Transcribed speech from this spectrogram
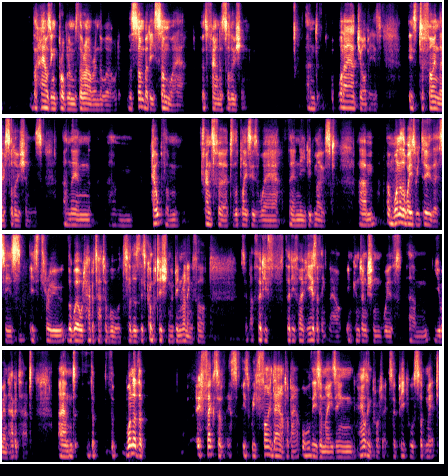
the housing problems there are in the world, there's somebody somewhere has found a solution. And what our job is, is to find those solutions and then um, help them transfer to the places where they're needed most. Um, and one of the ways we do this is, is through the World Habitat Award. So there's this competition we've been running for so about 30, 35 years, I think now, in conjunction with um, UN Habitat. And the, the, one of the effects of this is we find out about all these amazing housing projects. So people submit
